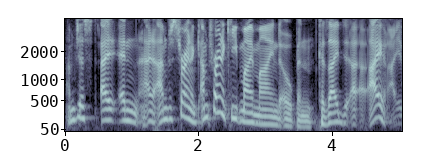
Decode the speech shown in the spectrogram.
I'm just I and I, I'm just trying to I'm trying to keep my mind open because I, I I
